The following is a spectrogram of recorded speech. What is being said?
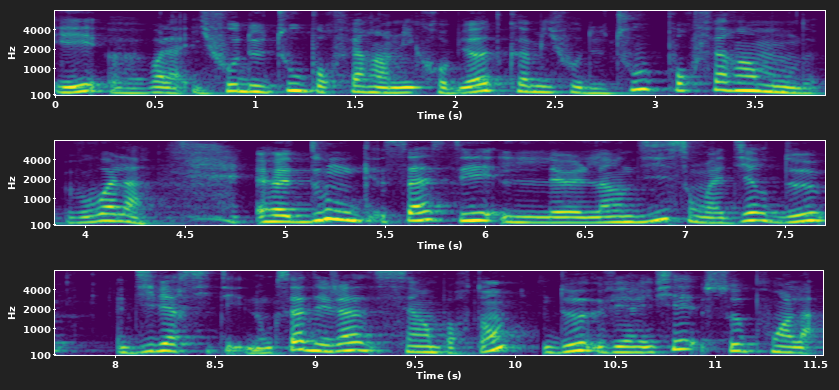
Et euh, voilà il faut de tout pour faire un microbiote comme il faut de tout pour faire un monde. Voilà. donc ça c'est l'indice on va dire de diversité. Donc ça déjà c'est important de vérifier ce point-là.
